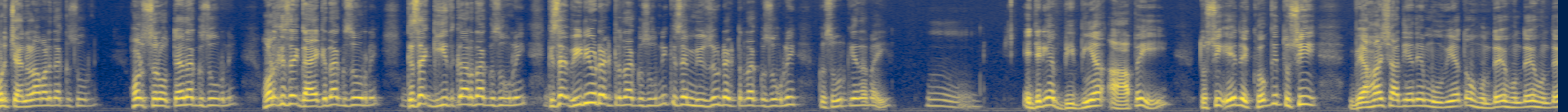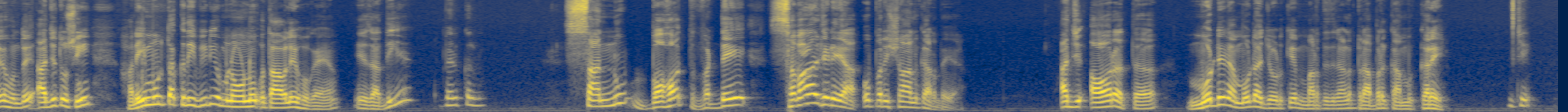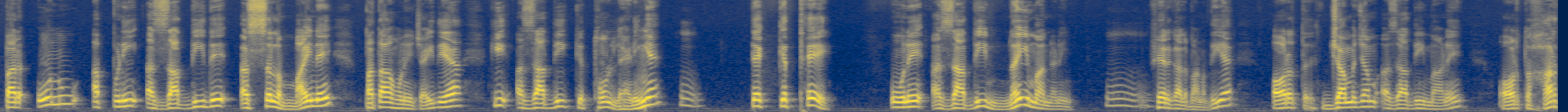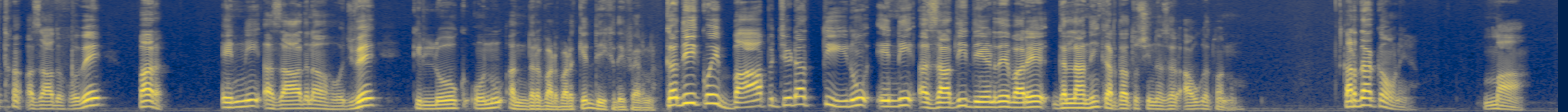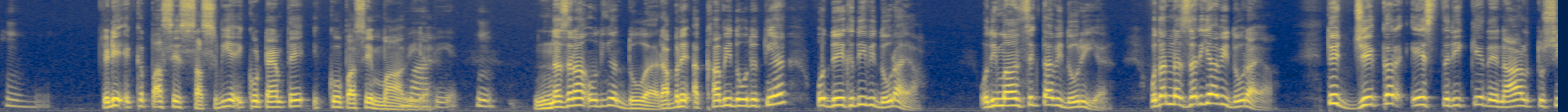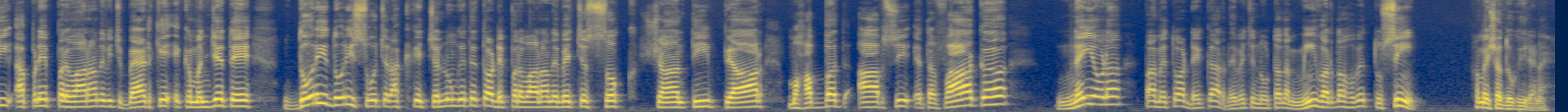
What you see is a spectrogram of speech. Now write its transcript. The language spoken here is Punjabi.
ਹੁਣ ਚੈਨਲਾਂ ਵਾਲੇ ਦਾ ਕਸੂਰ ਨਹੀਂ। ਹੁਣ ਸਰੋਤਿਆਂ ਦਾ ਕਸੂਰ ਨਹੀਂ ਹੁਣ ਕਿਸੇ ਗਾਇਕ ਦਾ ਕਸੂਰ ਨਹੀਂ ਕਿਸੇ ਗੀਤਕਾਰ ਦਾ ਕਸੂਰ ਨਹੀਂ ਕਿਸੇ ਵੀਡੀਓ ਡਾਇਰੈਕਟਰ ਦਾ ਕਸੂਰ ਨਹੀਂ ਕਿਸੇ 뮤직 ਡਾਇਰੈਕਟਰ ਦਾ ਕਸੂਰ ਨਹੀਂ ਕਸੂਰ ਕਿਹਦਾ ਭਾਈ? ਹੂੰ। ਇਹ ਜਿਹੜੀਆਂ ਬੀਬੀਆਂ ਆਪ ਹੀ ਤੁਸੀਂ ਇਹ ਦੇਖੋ ਕਿ ਤੁਸੀਂ ਵਿਆਹਾਂ ਸ਼ਾਦੀਆਂ ਦੀਆਂ ਮੂਵੀਆਂ ਤੋਂ ਹੁੰਦੇ ਹੁੰਦੇ ਹੁੰਦੇ ਹੁੰਦੇ ਅੱਜ ਤੁਸੀਂ ਹਨੀਮੂਨ ਤੱਕ ਦੀ ਵੀਡੀਓ ਬਣਾਉਣ ਨੂੰ ਉਤਾਵਲੇ ਹੋ ਗਏ ਆ। ਇਹ ਆਜ਼ਾਦੀ ਹੈ? ਬਿਲਕੁਲ। ਸਾਨੂੰ ਬਹੁਤ ਵੱਡੇ ਸਵਾਲ ਜਿਹੜੇ ਆ ਉਹ ਪਰੇਸ਼ਾਨ ਕਰਦੇ ਆ। ਅੱਜ ਔਰਤ ਮੋਢੇ ਨਾਲ ਮੋਢਾ ਜੋੜ ਕੇ ਮਰਦ ਦੇ ਨਾਲ ਬਰਾਬਰ ਕੰਮ ਕਰੇ। ਜੀ। ਪਰ ਉਹਨੂੰ ਆਪਣੀ ਆਜ਼ਾਦੀ ਦੇ ਅਸਲ ਮਾਇਨੇ ਪਤਾ ਹੋਣੇ ਚਾਹੀਦੇ ਆ ਕਿ ਆਜ਼ਾਦੀ ਕਿੱਥੋਂ ਲੈਣੀ ਹੈ ਤੇ ਕਿੱਥੇ ਉਹਨੇ ਆਜ਼ਾਦੀ ਨਹੀਂ ਮੰਨਣੀ। ਫਿਰ ਗੱਲ ਬਣਦੀ ਹੈ ਔਰਤ ਜਮ ਜਮ ਆਜ਼ਾਦੀ ਮਾਣੇ ਔਰਤ ਹਰ ਥਾਂ ਆਜ਼ਾਦ ਹੋਵੇ ਪਰ ਇੰਨੀ ਆਜ਼ਾਦ ਨਾ ਹੋ ਜਵੇ ਕਿ ਲੋਕ ਉਹਨੂੰ ਅੰਦਰ ਵੜ ਵੜ ਕੇ ਦੇਖਦੇ ਫਿਰਨ। ਕਦੀ ਕੋਈ ਬਾਪ ਜਿਹੜਾ ਧੀ ਨੂੰ ਇੰਨੀ ਆਜ਼ਾਦੀ ਦੇਣ ਦੇ ਬਾਰੇ ਗੱਲਾਂ ਨਹੀਂ ਕਰਦਾ ਤੁਸੀਂ ਨਜ਼ਰ ਆਊਗਾ ਤੁਹਾਨੂੰ। ਕਰਦਾ ਕੌਣ ਆ? ਮਾਂ। ਹੂੰ। ਜਿਹੜੀ ਇੱਕ ਪਾਸੇ ਸੱਸ ਵੀ ਹੈ ਇੱਕੋ ਟਾਈਮ ਤੇ ਇੱਕੋ ਪਾਸੇ ਮਾਂ ਵੀ ਮਾਂ ਹੈ। ਵੀ ਹੈ ਹੂੰ। ਨਜ਼ਰਾਂ ਉਹਦੀਆਂ ਦੋ ਹੈ। ਰੱਬ ਨੇ ਅੱਖਾਂ ਵੀ ਦੋ ਦਿੱਤੀਆਂ ਉਹ ਦੇਖਦੀ ਵੀ ਦੋਹਰਾ ਆ। ਉਹਦੀ ਮਾਨਸਿਕਤਾ ਵੀ ਦੋਹਰੀ ਹੈ। ਉਹਦਾ ਨਜ਼ਰੀਆ ਵੀ ਦੋਹਰਾ ਆ। ਤੇ ਜੇਕਰ ਇਸ ਤਰੀਕੇ ਦੇ ਨਾਲ ਤੁਸੀਂ ਆਪਣੇ ਪਰਿਵਾਰਾਂ ਦੇ ਵਿੱਚ ਬੈਠ ਕੇ ਇੱਕ ਮੰਜੇ ਤੇ ਦੋਹਰੀ ਦੋਹਰੀ ਸੋਚ ਰੱਖ ਕੇ ਚੱਲੋਗੇ ਤੇ ਤੁਹਾਡੇ ਪਰਿਵਾਰਾਂ ਦੇ ਵਿੱਚ ਸੁੱਖ ਸ਼ਾਂਤੀ ਪਿਆਰ ਮੁਹੱਬਤ ਆਪਸੀ ਇਤਫਾਕ ਨਹੀਂ ਆਉਣਾ ਭਾਵੇਂ ਤੁਹਾਡੇ ਘਰ ਦੇ ਵਿੱਚ ਨੋਟਾਂ ਦਾ ਮੀਂਹ ਵਰਦਾ ਹੋਵੇ, ਤੁਸੀਂ ਹਮੇਸ਼ਾ ਦੁਖੀ ਰਹਿਣਾ ਹੈ।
